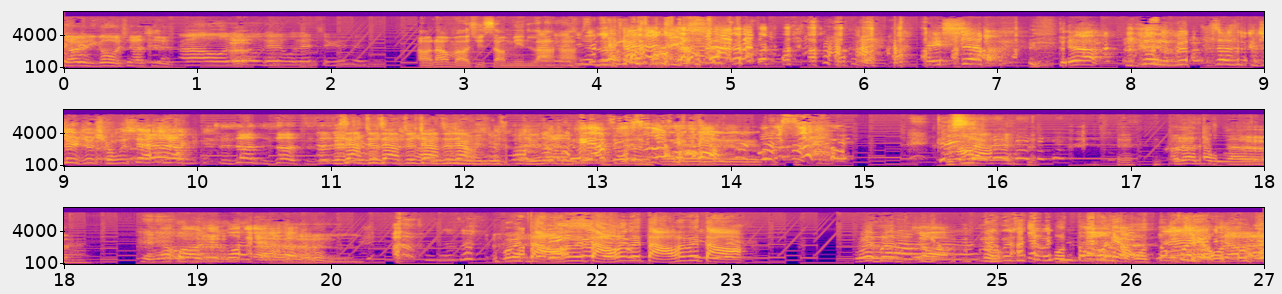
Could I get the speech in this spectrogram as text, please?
小雨，你跟我下去。啊，我跟我跟我跟这个，好，那我们要去上面拉他那你。们去等一下，等一下，你根本没有站上去，你就全部下去啊！紫色紫色紫色，就这样就这样就这样就这样，哎呀，不是不是啊，好的，那我你要画面外啊！会不会倒？会不会倒？会不会倒？会不会倒？我也不要，没关系，我动不了，我动不了，我摇动不了。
